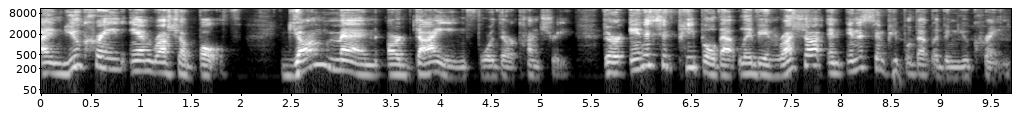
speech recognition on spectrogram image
in Ukraine and Russia both, young men are dying for their country. There are innocent people that live in Russia and innocent people that live in Ukraine.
